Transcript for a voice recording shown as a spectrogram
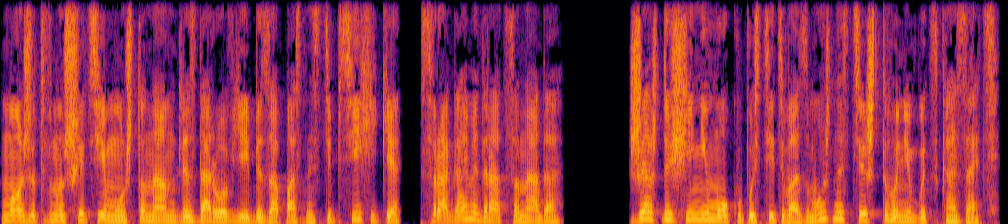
Может, внушить ему, что нам для здоровья и безопасности психики с врагами драться надо, Жаждущий не мог упустить возможности что-нибудь сказать.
